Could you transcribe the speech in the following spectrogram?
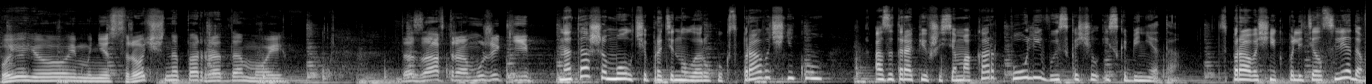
Ой-ой-ой, мне срочно пора домой. До завтра, мужики. Наташа молча протянула руку к справочнику, а заторопившийся Макар пулей выскочил из кабинета. Справочник полетел следом,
